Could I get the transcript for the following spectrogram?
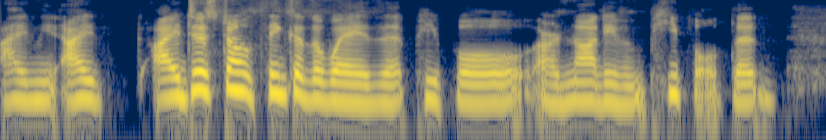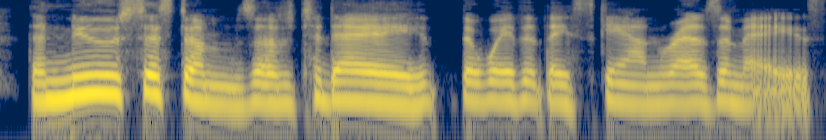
I mean I I just don't think of the way that people are not even people that the new systems of today, the way that they scan resumes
